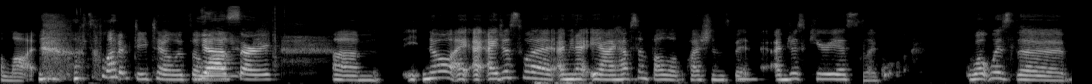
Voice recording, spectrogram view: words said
a lot. It's a lot of detail. It's a yeah lot. sorry. Um no i i just want i mean I, yeah i have some follow-up questions but mm-hmm. i'm just curious like what was the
